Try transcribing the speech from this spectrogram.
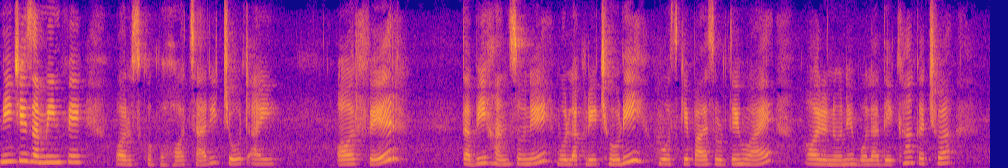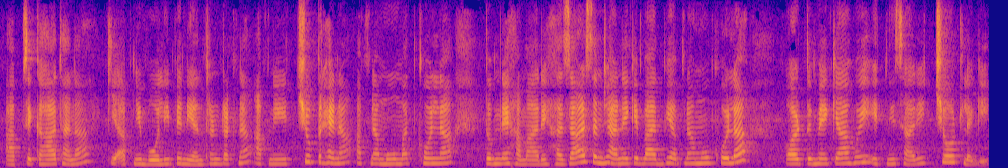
नीचे ज़मीन पे। और उसको बहुत सारी चोट आई। और फिर तभी हंसों ने वो लकड़ी छोड़ी, वो उसके पास उड़ते हुए आए और उन्होंने बोला, देखा कछुआ, आपसे कहा था ना कि अपनी बोली पे नियंत्रण रखना, अपनी चुप रहना, अपना मुँह मत खोलना। तुमने हमारे हज़ार समझाने के बाद भी अपना मुँह खोला और तुम्हें क्या हुई? इतनी सारी चोट लगी।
